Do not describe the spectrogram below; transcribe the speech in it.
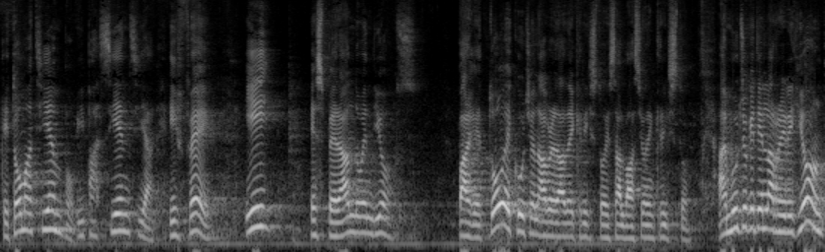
que toma tiempo y paciencia y fe y esperando en Dios para que todos escuchen la verdad de Cristo y salvación en Cristo. Hay muchos que tienen la religión,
